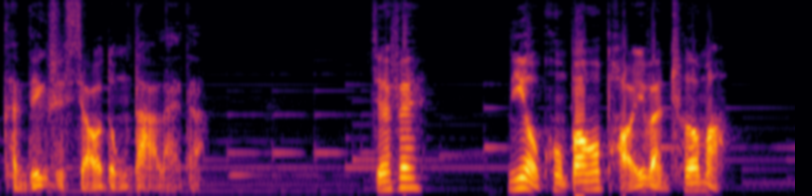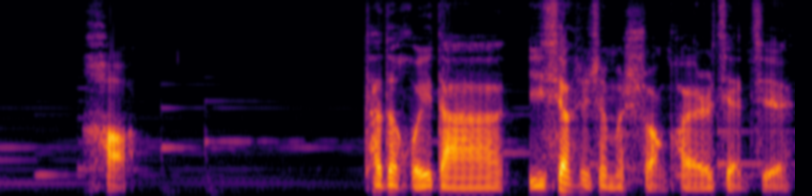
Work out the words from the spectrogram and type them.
肯定是小董打来的。杰飞，你有空帮我跑一晚车吗？好。他的回答一向是这么爽快而简洁。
